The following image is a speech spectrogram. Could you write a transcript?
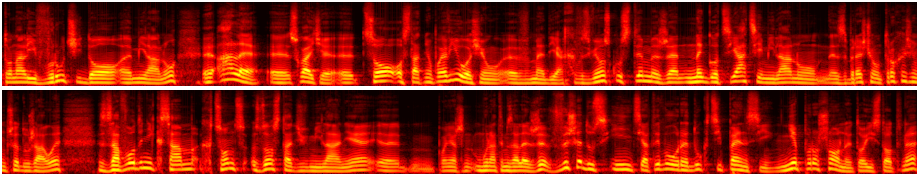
Tonali wróci do Milanu. E, ale e, słuchajcie, e, co ostatnio pojawiło się w mediach? W związku z tym, że negocjacje Milanu z Brescią trochę się przedłużały, zawodnik sam, chcąc zostać w Milanie, ponieważ mu na tym zależy, wyszedł z inicjatywą redukcji pensji. Nieproszony, to istotne.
